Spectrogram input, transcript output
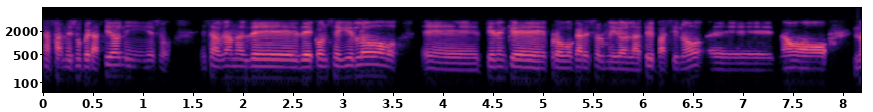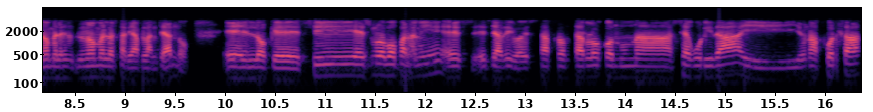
afán de superación y eso, esas ganas de, conseguirlo eh, tienen que provocar ese hormigón en la tripa, si no, eh, no, no, me, no me lo estaría planteando. Eh, lo que sí es nuevo para mí es, ya digo, es afrontarlo con una seguridad y una fuerza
